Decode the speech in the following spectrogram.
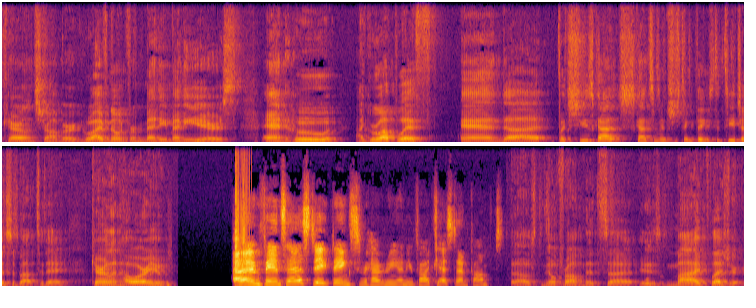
With Carolyn Stromberg, who I've known for many, many years, and who I grew up with. And uh, but she's got she's got some interesting things to teach us about today. Carolyn, how are you? I'm fantastic. Thanks for having me on your podcast. I'm pumped. Oh, no problem. It's uh, it is my pleasure.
